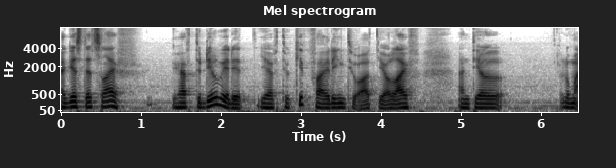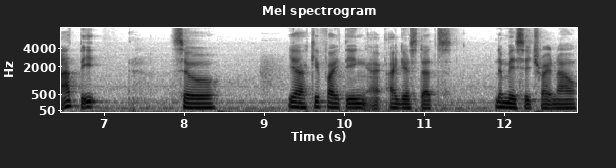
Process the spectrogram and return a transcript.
I guess that's life. You have to deal with it. You have to keep fighting throughout your life until lu mati. So yeah keep fighting. I, I guess that's the message right now.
